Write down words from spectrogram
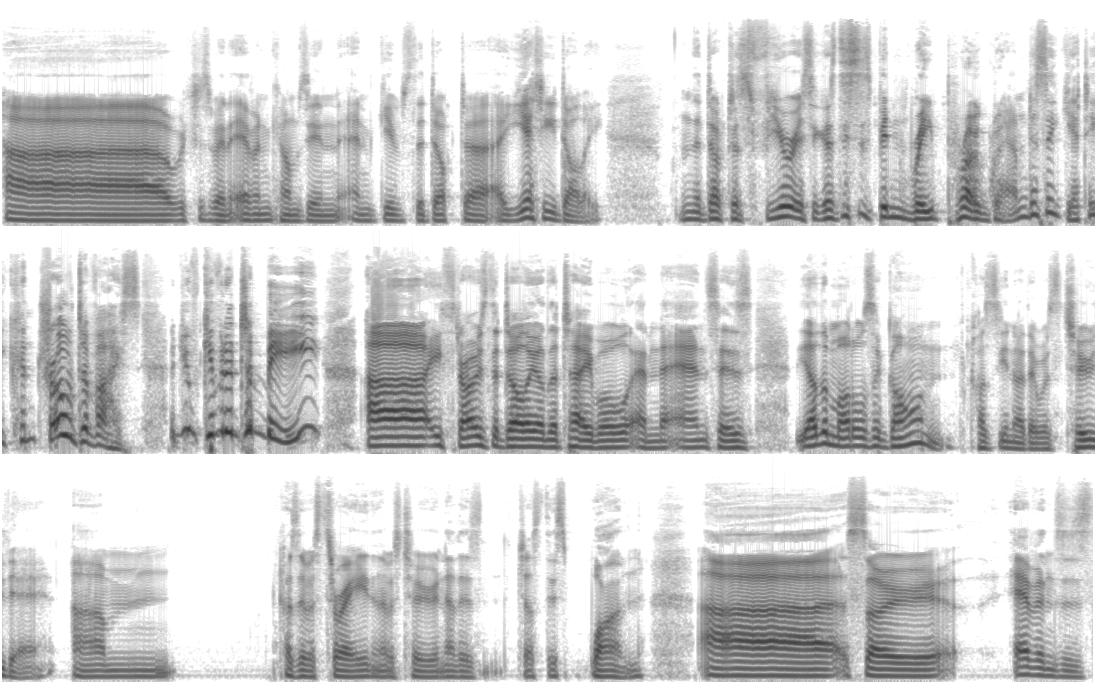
uh, which is when Evan comes in and gives the doctor a Yeti dolly. And the doctor's furious. He goes, This has been reprogrammed as a Yeti control device, and you've given it to me. Uh, he throws the dolly on the table, and Anne says, The other models are gone. Because, you know, there was two there. Um, because there was three, and there was two, and now there's just this one. Uh, so Evans is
